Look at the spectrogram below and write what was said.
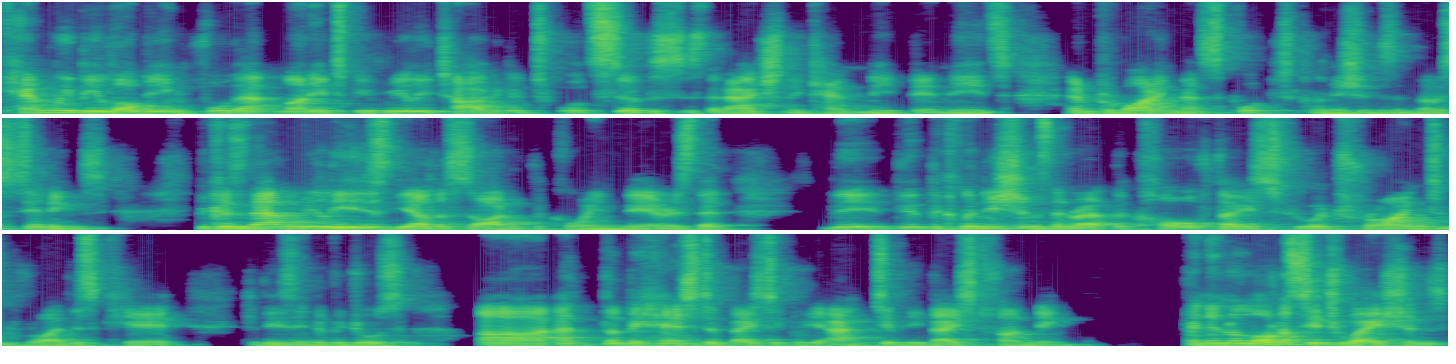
can we be lobbying for that money to be really targeted towards services that actually can meet their needs and providing that support to clinicians in those settings? Because that really is the other side of the coin there is that the, the, the clinicians that are at the coalface who are trying to provide this care to these individuals are at the behest of basically activity-based funding. And in a lot of situations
